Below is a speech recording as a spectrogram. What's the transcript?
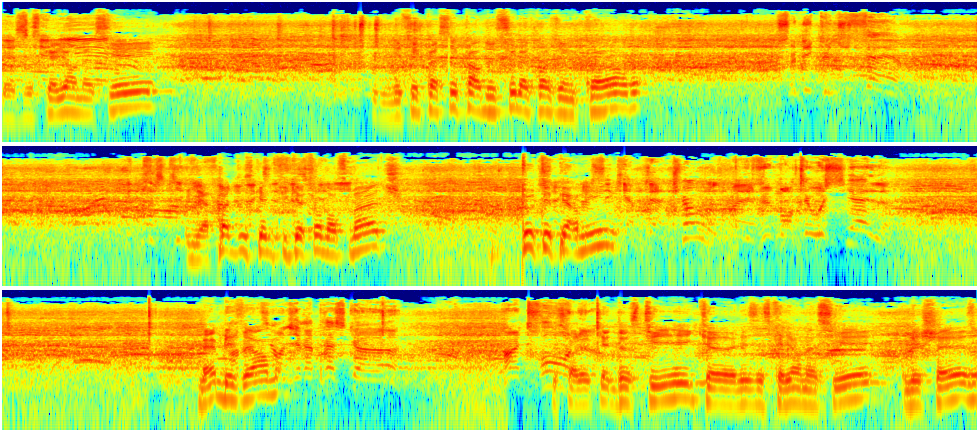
les escaliers en acier. Il les fait passer par-dessus la troisième corde. Ce n'est que du fer. Qu'est-ce qu'il Il n'y a pas de disqualification dans ce match. Tout est permis, sais qu'il y a plein de choses, mais Il veut monter au ciel. même les armes. On dirait presque euh, un trône. Sur le quai de stick, euh, les escaliers en acier, les chaises.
